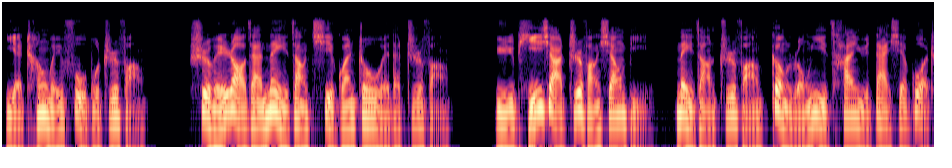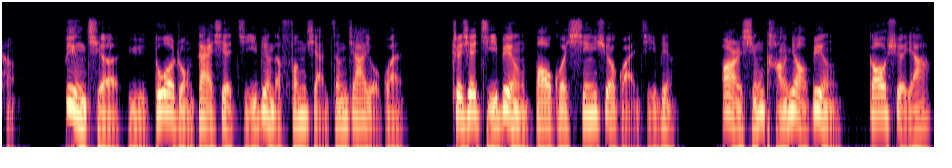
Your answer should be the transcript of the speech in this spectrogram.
也称为腹部脂肪，是围绕在内脏器官周围的脂肪，与皮下脂肪相比。内脏脂肪更容易参与代谢过程，并且与多种代谢疾病的风险增加有关。这些疾病包括心血管疾病、二型糖尿病、高血压、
